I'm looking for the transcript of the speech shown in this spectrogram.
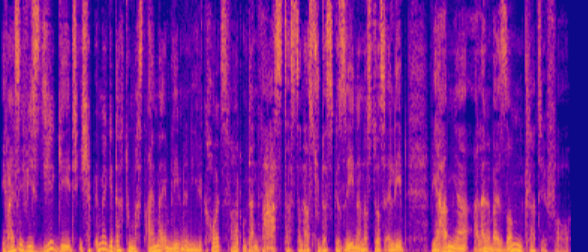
Ich weiß nicht, wie es dir geht. Ich habe immer gedacht, du machst einmal im Leben eine Nilkreuzfahrt und dann war's das. Dann hast du das gesehen, dann hast du das erlebt. Wir haben ja alleine bei Sonnenklar TV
